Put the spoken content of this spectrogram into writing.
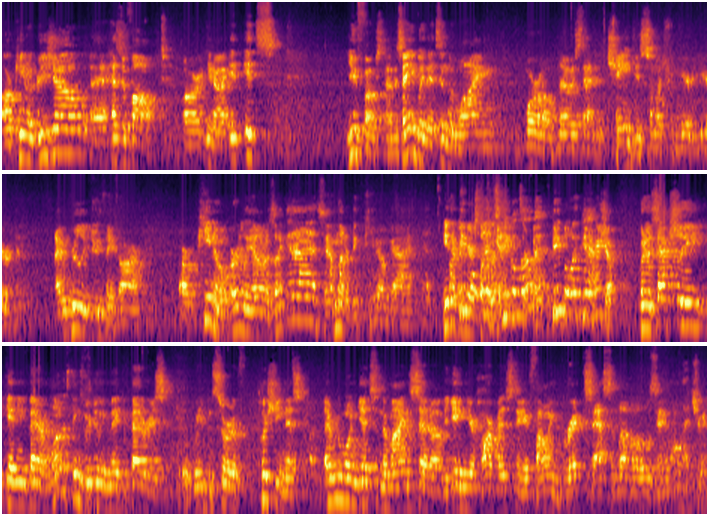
our Pinot Grigio uh, has evolved, or you know, it, it's you folks know this. Anybody that's in the wine world knows that it changes so much from year to year. And I really do think our our Pinot early on was like, see, I'm not a big Pinot guy. You But never hear people someone like Most it. people love it. People like Pinot Yeah. Grigio. But it's actually getting better. One of the things we're doing to make it better is we've been sort of pushing this. Everyone gets in the mindset of you're getting your harvest and you're following Brix, acid levels, and all that sugar.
